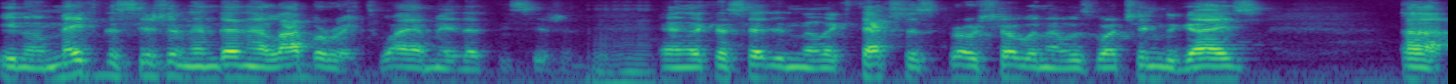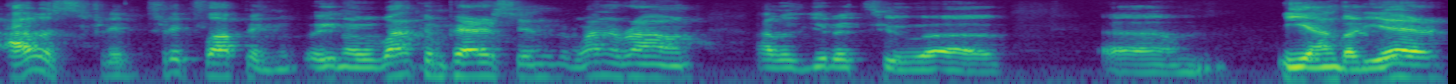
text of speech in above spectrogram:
you know, make a decision and then elaborate why I made that decision. Mm-hmm. And like I said in the like Texas Pro Show when I was watching the guys, uh, I was flip flip flopping. You know, one comparison, one round, I would give it to. Uh, um, Iain Valliere.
